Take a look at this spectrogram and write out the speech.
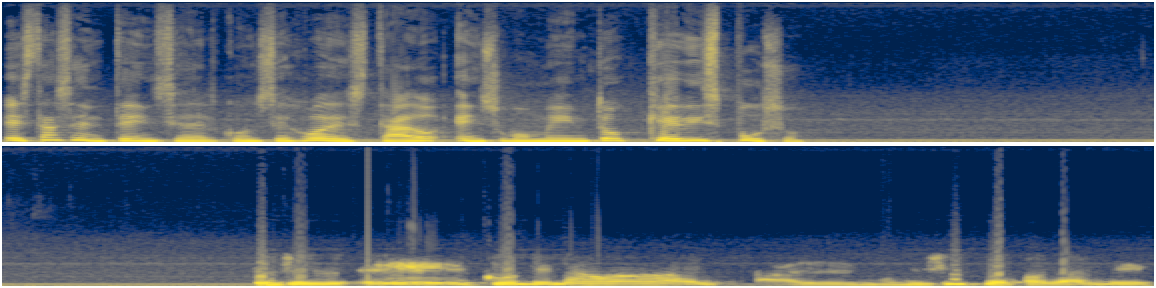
Esta sentencia del Consejo de Estado en su momento, ¿qué dispuso? Entonces, eh, condenaba al, municipio a pagarle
